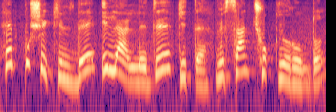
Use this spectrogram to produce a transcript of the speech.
hep bu şekilde ilerledi gitti ve sen çok yoruldun,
